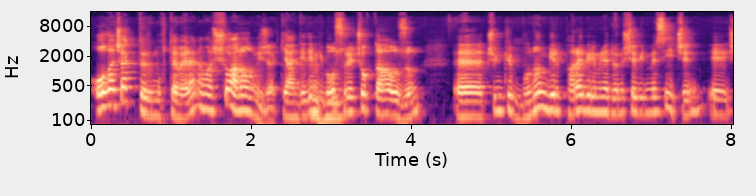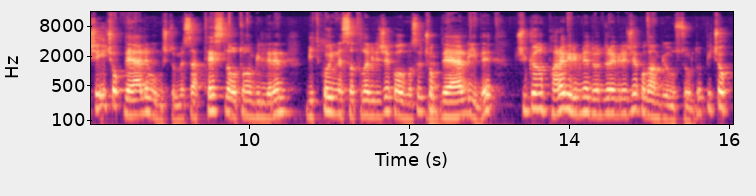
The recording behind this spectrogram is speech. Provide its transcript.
Olacaktır muhtemelen ama şu an olmayacak. Yani dediğim Hı gibi o süre çok daha uzun. Çünkü bunun bir para birimine dönüşebilmesi için şeyi çok değerli bulmuştum. Mesela Tesla otomobillerin Bitcoin ile satılabilecek olması çok değerliydi. Çünkü onu para birimine döndürebilecek olan bir unsurdu. Birçok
